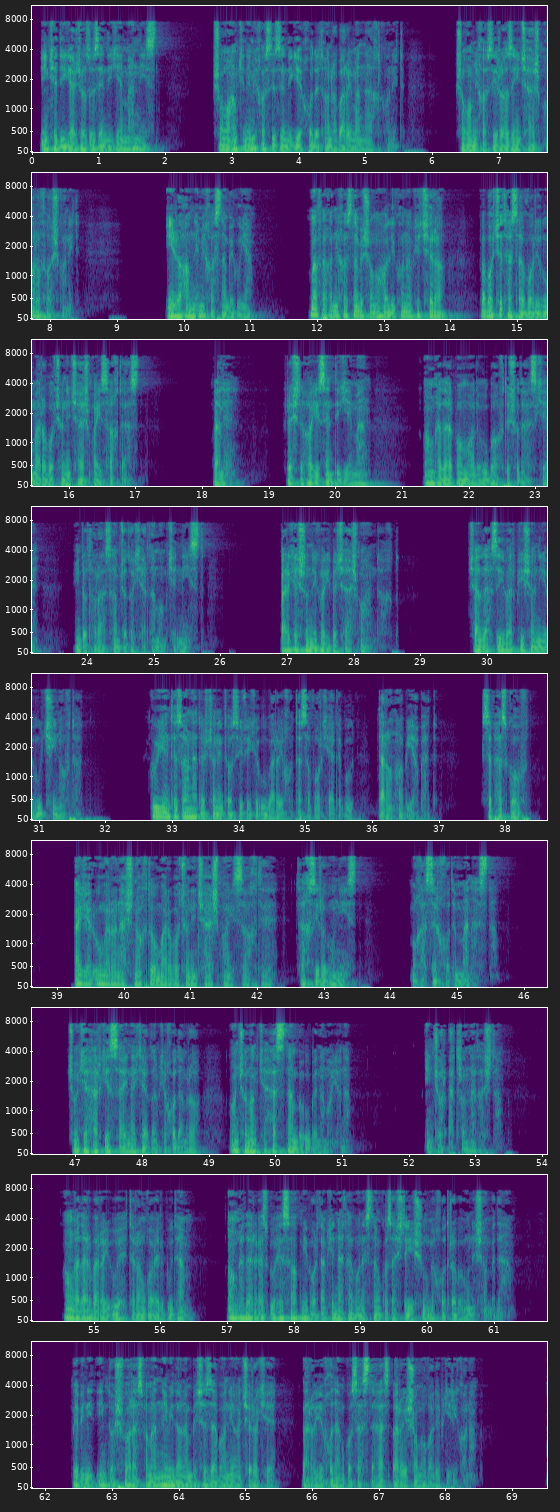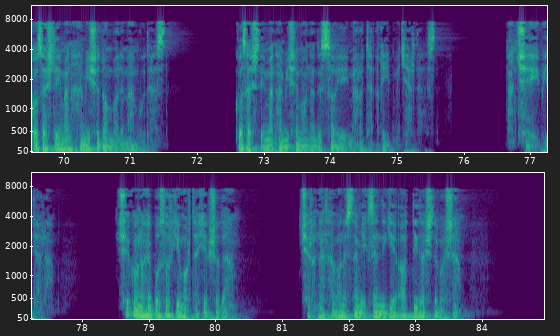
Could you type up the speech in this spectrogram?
این که دیگر جزو زندگی من نیست. شما هم که نمی‌خواستی زندگی خودتان را برای من نقل کنید. شما می‌خواستی راز این چشم ها را فاش کنید. این را هم نمی‌خواستم بگویم. من فقط می‌خواستم به شما حالی کنم که چرا و با چه تصوری او مرا با چنین چشمهایی ساخته است. بله، رشته های زندگی من آنقدر با مال او بافته شده است که این دوتا را از هم جدا کردن ممکن نیست. برگشت و نگاهی به چشم انداخت. چند لحظه بر پیشانی او چین افتاد. گویی انتظار نداشت چون این توصیفی که او برای خود تصور کرده بود در آنها بیابد. سپس گفت اگر او مرا نشناخته و مرا با چنین چشمهایی ساخته تقصیر او نیست. مقصر خود من هستم. چون که هرگز سعی نکردم که خودم را آنچنان که هستم به او بنمایانم. این جرأت را نداشتم. آنقدر برای او احترام قائل بودم آنقدر از او حساب می بردم که نتوانستم گذشته شوم خود را به او نشان بدهم. ببینید این دشوار است و من نمی‌دانم به چه زبانی آنچه را که برای خودم گسسته است برای شما غالب گیری کنم. گذشته من همیشه دنبال من بوده است. گذشته من همیشه مانند سایه مرا تعقیب می کرده است. من چه عیبی دارم؟ چه گناه بزرگی مرتکب شدم؟ چرا نتوانستم یک زندگی عادی داشته باشم؟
